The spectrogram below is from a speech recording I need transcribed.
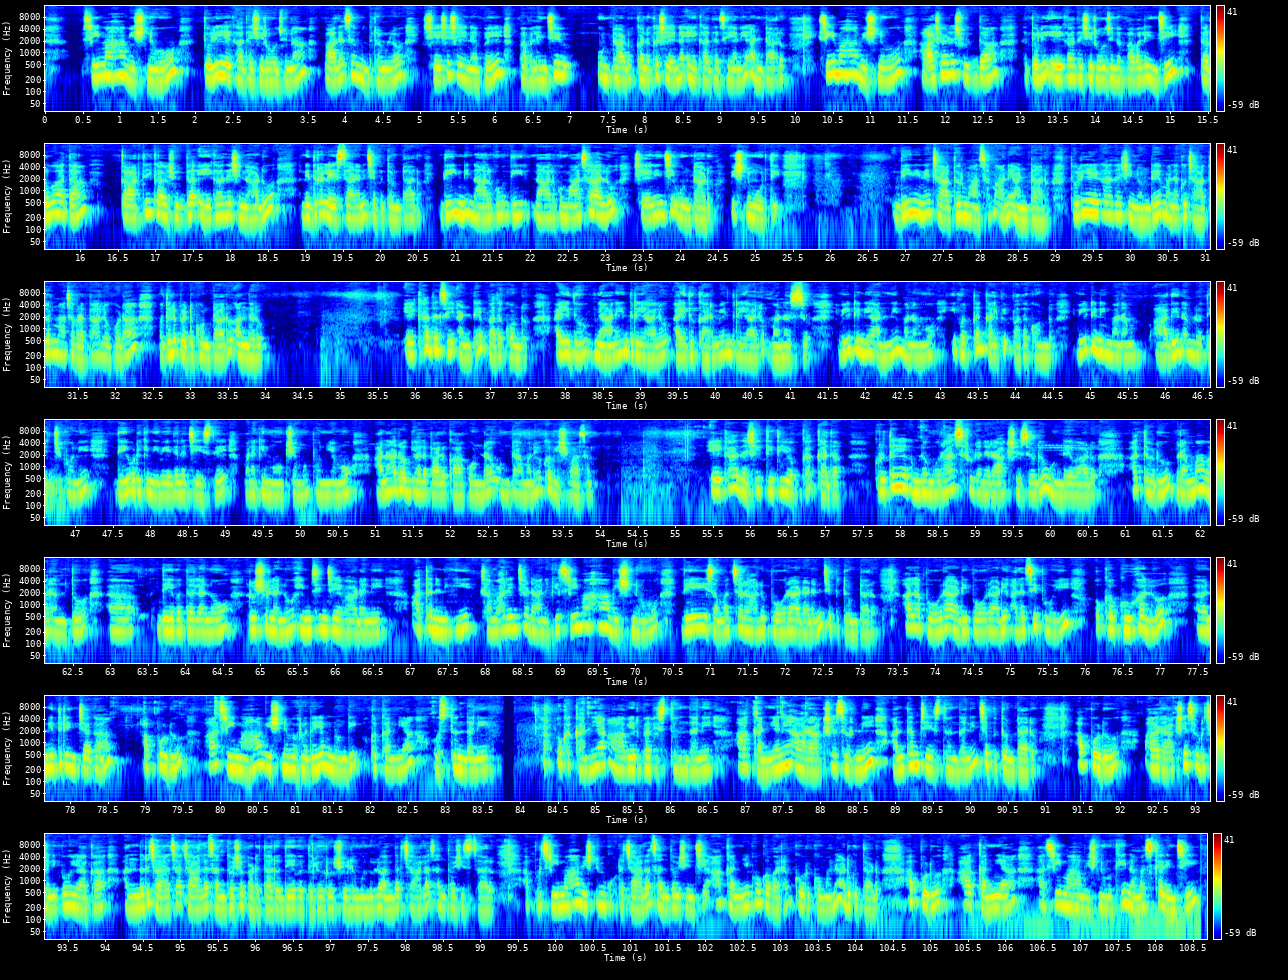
శ్రీ మహావిష్ణువు తొలి ఏకాదశి రోజున పాలసముద్రంలో శేషశయనపై పవలించి ఉంటాడు. కనుక శయన ఏకాదశి అని అంటారు. శ్రీ మహావిష్ణువు ఆషాఢ శుద్ధ తొలి ఏకాదశి రోజున పవలించి తరువాత కార్తీక శుద్ధ ఏకాదశి నాడు నిద్రలేస్తాడని చెబుతుంటారు. దీన్ని నాలుగు దీ నాలుగు మాసాలు శయనించి ఉంటాడు విష్ణుమూర్తి. దీనిని చాతుర్మాసం అని అంటారు. తొలి ఏకాదశి నుండే మనకు చాతుర్మాస వ్రతాలు కూడా మొదలు పెట్టుకుంటారు అందరూ. ఏకాదశి అంటే పదకొండు. ఐదు జ్ఞానేంద్రియాలు ఐదు కర్మేంద్రియాలు మనస్సు. వీటిని అన్నీ మనము ఈ మొత్తం కలిపి పదకొండు. వీటిని మనం ఆధీనంలో తెచ్చుకొని దేవుడికి నివేదన చేస్తే మనకి మోక్షము పుణ్యము అనారోగ్యాల పాలు కాకుండా ఉంటామని ఒక విశ్వాసం. ఏకాదశి తిథి యొక్క కథ. కృతయుగంలో మురాసురుడు అనే రాక్షసుడు ఉండేవాడు. అతడు బ్రహ్మవరంతో దేవతలను ఋషులను హింసించేవాడని. అతనికి సంహరించడానికి శ్రీ మహావిష్ణువు వెయ్యి సంవత్సరాలు పోరాడాడని చెబుతుంటారు. అలా పోరాడి పోరాడి అలసిపోయి ఒక గుహలో నిద్రించగా అప్పుడు ఆ శ్రీ మహావిష్ణువు హృదయం నుండి ఒక కన్య వస్తుందని ఒక కన్య ఆవిర్భవిస్తుందని ఆ కన్యని ఆ రాక్షసుడిని అంతం చేస్తుందని చెబుతుంటారు. అప్పుడు ఆ రాక్షసుడు చనిపోయాక అందరూ చాలా చాలా సంతోషపడతారు. దేవతలు ఋషులు మునులు అందరు చాలా సంతోషిస్తారు. అప్పుడు శ్రీ మహావిష్ణువు కూడా చాలా సంతోషించి ఆ కన్యకు ఒక వరం కోరుకోమని అడుగుతాడు. అప్పుడు ఆ కన్య ఆ శ్రీ మహావిష్ణువుకి నమస్కరించి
